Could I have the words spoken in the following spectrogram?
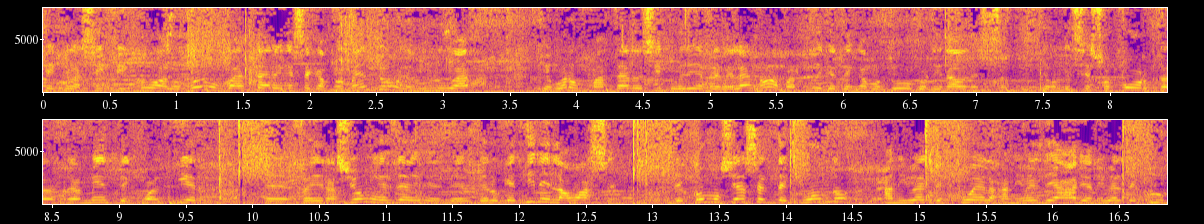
que clasificó a los Juegos va a estar en ese campamento, en un lugar que bueno, más tarde sí podría revelar, ¿no? A partir de que tengamos todo coordinado en ese sentido. Donde se soporta realmente cualquier eh, federación es de, lo que tiene la base, de cómo se hace el taekwondo a nivel de escuelas, a nivel de área, a nivel de club.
